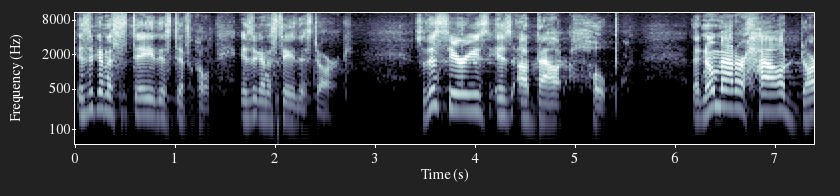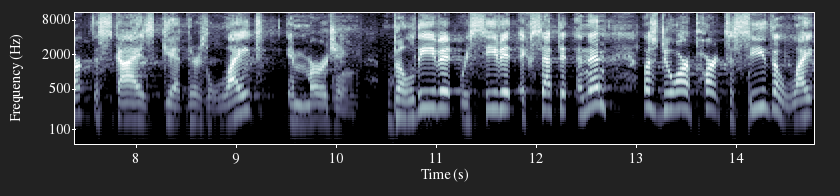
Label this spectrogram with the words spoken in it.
Is it gonna stay this difficult? Is it gonna stay this dark? So, this series is about hope. That no matter how dark the skies get, there's light emerging believe it, receive it, accept it, and then let's do our part to see the light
